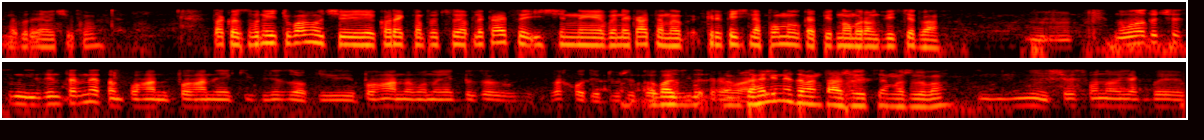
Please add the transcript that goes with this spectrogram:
Добре, я очікую. Також зверніть увагу, чи коректно працює аплікація і чи не виникатиме критична помилка під номером 202. Ну воно тут щось з інтернетом поганий, поганий якийсь зв'язок, і погано воно якби за- заходить дуже У вас відкриває. взагалі не завантажується, можливо? Ні, щось воно якби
